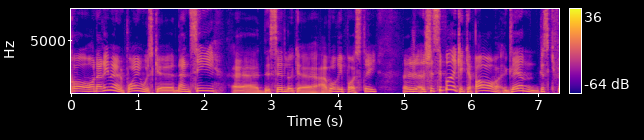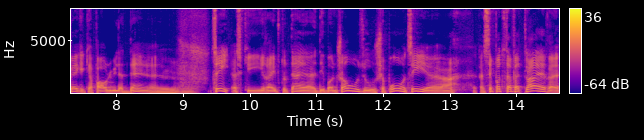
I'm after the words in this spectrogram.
On arrive à un point où Nancy euh, décide qu'elle va riposter. Euh, je, je, sais pas, quelque part, Glenn, qu'est-ce qu'il fait quelque part, lui, là-dedans? Euh, tu sais, est-ce qu'il rêve tout le temps des bonnes choses ou je sais pas, tu sais, c'est pas tout à fait clair.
